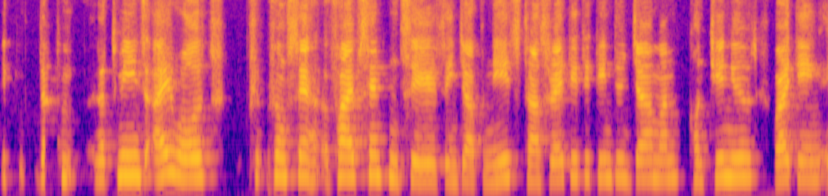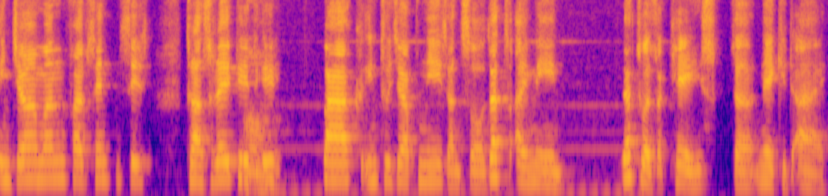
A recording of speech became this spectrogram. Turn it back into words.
it, that, that means I wrote from five sentences in Japanese, translated it into German, continued writing in German, five sentences, translated Oh. it back into Japanese, and so that's, I mean, that was the case, the naked eye.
